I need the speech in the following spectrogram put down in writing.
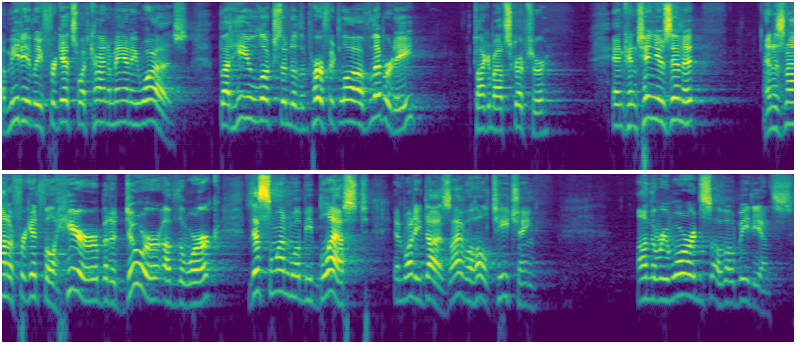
Immediately forgets what kind of man he was. But he who looks into the perfect law of liberty, talking about Scripture, and continues in it, and is not a forgetful hearer, but a doer of the work, this one will be blessed in what he does. I have a whole teaching on the rewards of obedience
